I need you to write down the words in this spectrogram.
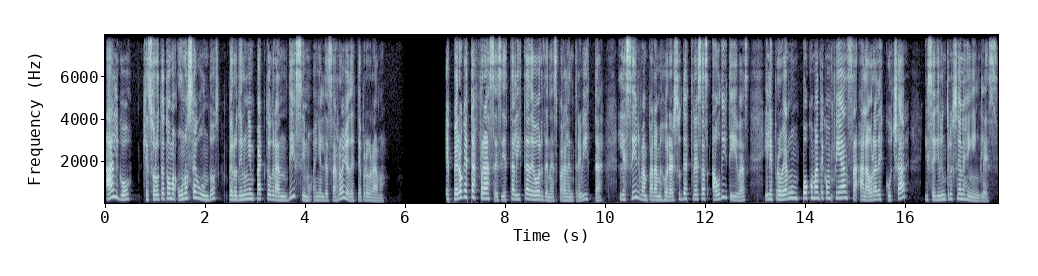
Algo que solo te toma unos segundos, pero tiene un impacto grandísimo en el desarrollo de este programa. Espero que estas frases y esta lista de órdenes para la entrevista les sirvan para mejorar sus destrezas auditivas y les provean un poco más de confianza a la hora de escuchar y seguir instrucciones en inglés.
